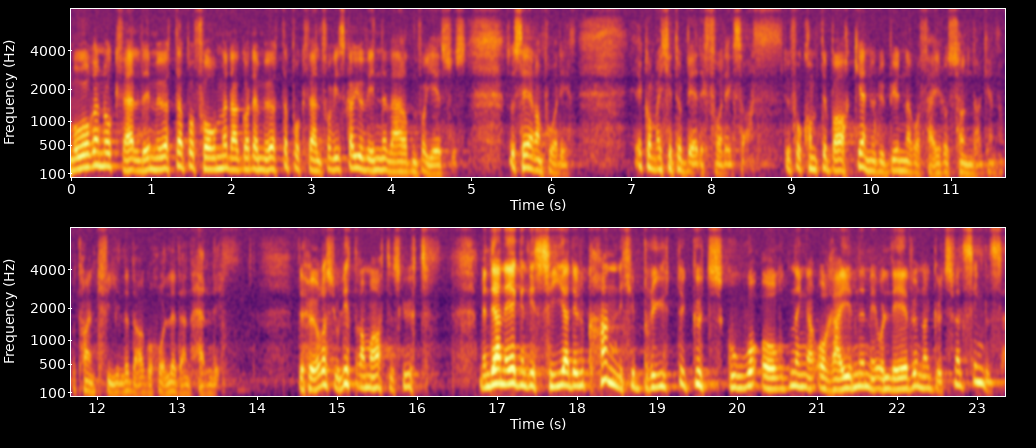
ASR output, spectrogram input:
Morgen og kveld. Det er møter på formiddag og det er møter på kveld, for vi skal jo vinne verden for Jesus. Så ser han på dem. 'Jeg kommer ikke til å be deg for deg', sa han. 'Du får komme tilbake igjen når du begynner å feire søndagen' 'og ta en hviledag og holde den hellig'. Det høres jo litt dramatisk ut. Men det han egentlig sier, det er du kan ikke bryte Guds gode ordninger og regne med å leve under Guds velsignelse.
